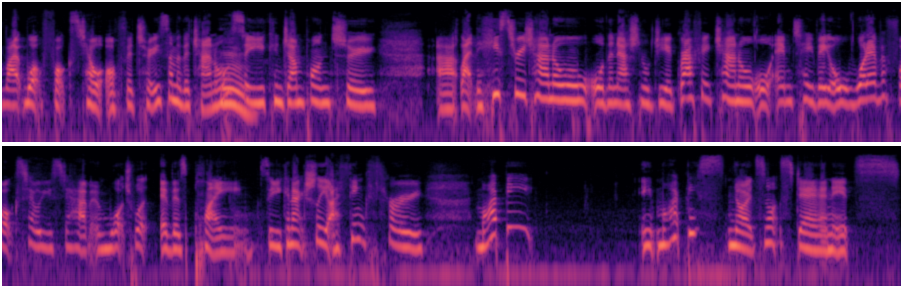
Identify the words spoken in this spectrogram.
like what Foxtel offer to some of the channels. Mm. So you can jump onto uh, like the History Channel or the National Geographic Channel or MTV or whatever Foxtel used to have and watch whatever's playing. So you can actually, I think, through might be it might be no, it's not Stan. It's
